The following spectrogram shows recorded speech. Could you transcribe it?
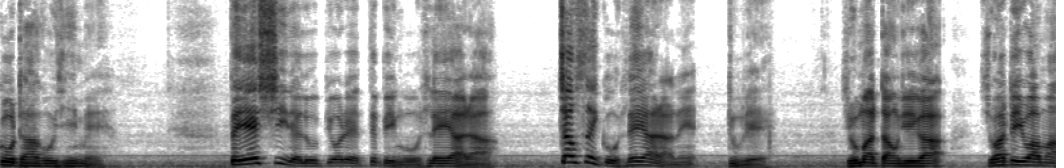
ကိုဒါကိုရေးမယ်တရေရှိတယ်လို့ပြောတဲ့တစ်ပင်ကိုလှဲရတာကြောက်စိတ်ကိုလှဲရတာနဲ့တူတယ်ရိုးမတောင်ကြီးကရွာတရွာမှာ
